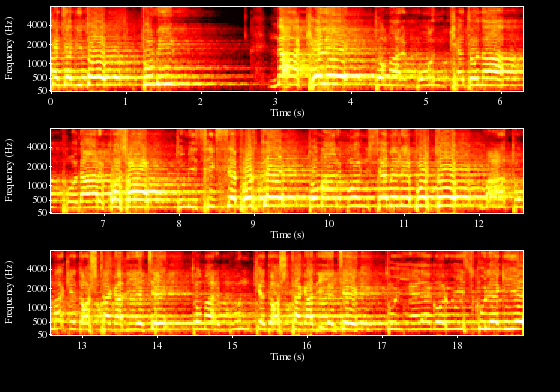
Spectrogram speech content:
কেচে দিত, তুমি না খেলে তোমার বোন খেত না। খোদার কসম, তুমি সিক্সে পড়তে, তোমার বোন সেভেনে পড়তো। মা তোমাকে দশ টাকা দিয়েছে, তোমার বোনকে দশ টাকা দিয়েছে। তুই এড়ে গরু স্কুলে গিয়ে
